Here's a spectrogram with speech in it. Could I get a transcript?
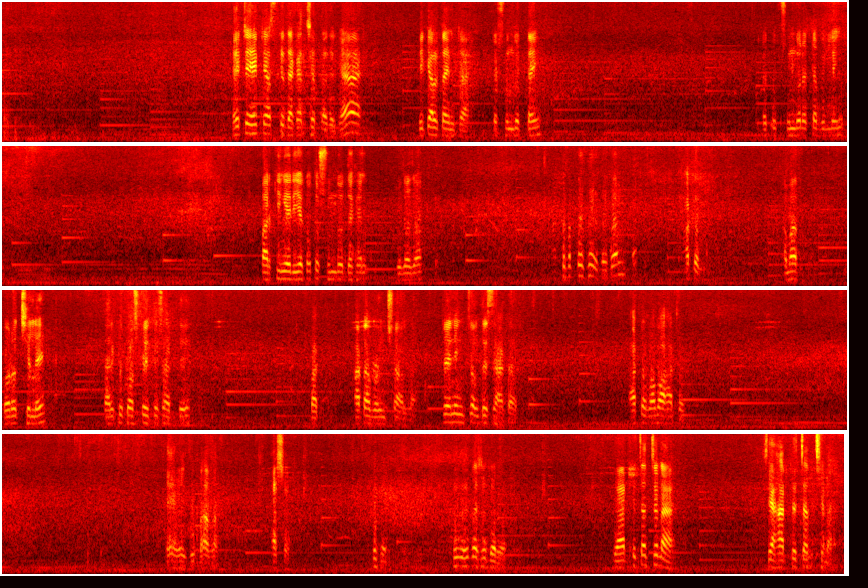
হেঁটে হেঁটে আজকে দেখাচ্ছে আপনাদেরকে হ্যাঁ? বিকাল টাইমটা একটা সুন্দর টাইম এটা খুব সুন্দর একটা বিল্ডিং পার্কিং এরিয়া কত সুন্দর দেখেন, বোঝা যায়। আমার বড় ছেলে, তার একটু কষ্ট হইতেছে হাঁটতে বাট হাঁটাবো ইনশাআল্লাহ। ট্রেনিং চলতেছে হাঁটার। হাঁটো বাবা, হাঁটো। এই যে বাবা, আসো। ধরো। হাঁটতে চাচ্ছে না। সে হাঁটতে চাচ্ছে না।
